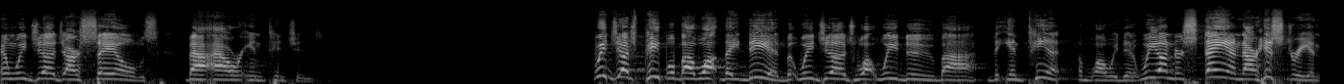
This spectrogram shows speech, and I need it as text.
and we judge ourselves by our intentions. We judge people by what they did, but we judge what we do by the intent of why we did. It. We understand our history and,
